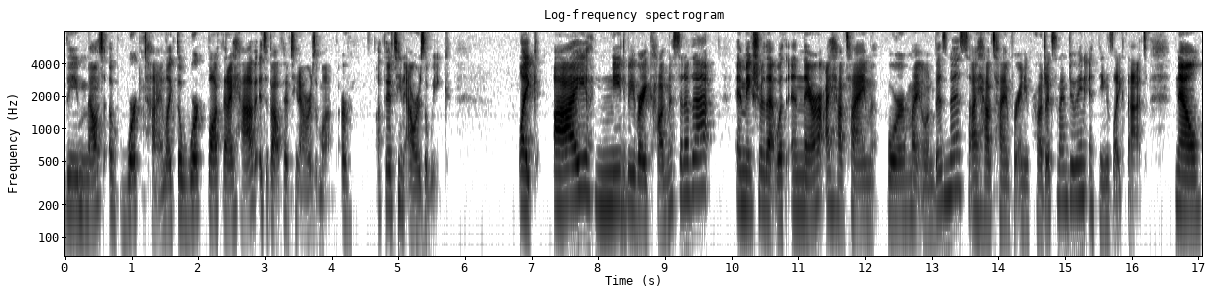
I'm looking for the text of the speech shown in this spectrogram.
the amount of work time, like the work block that I have, it's about 15 hours a month or Uh, 15 hours a week. Like, I need to be very cognizant of that and make sure that within there I have time for my own business. I have time for any projects that I'm doing and things like that. Now,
